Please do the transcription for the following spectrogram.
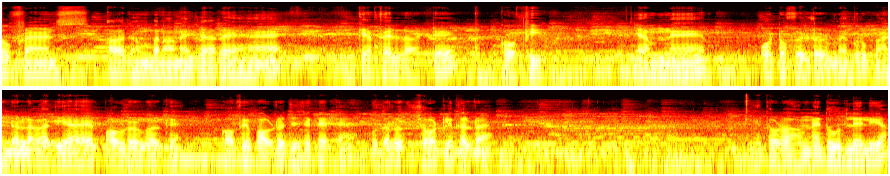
तो फ्रेंड्स, आज हम बनाने जा रहे हैं कैफ़े लाटे कॉफ़ी। ये हमने ऑटो फ़िल्टर में ग्रुप हैंडल लगा दिया है पाउडर भर के, कॉफ़ी पाउडर जिसे कहते हैं। उधर शॉर्ट निकल रहा है। ये थोड़ा हमने दूध ले लिया।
